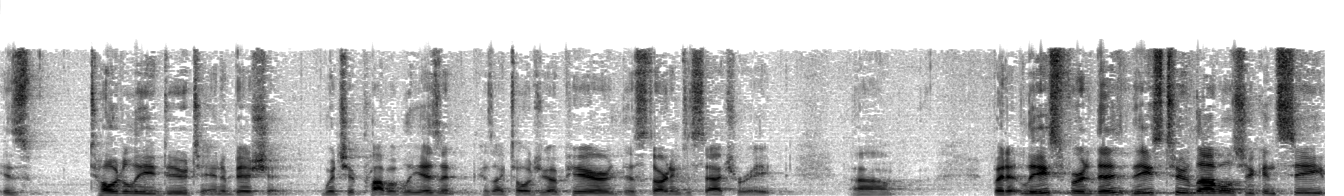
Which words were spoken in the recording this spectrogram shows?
is totally due to inhibition, which it probably isn't, because I told you up here, this is starting to saturate. Um, but at least for th- these two levels, you can see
